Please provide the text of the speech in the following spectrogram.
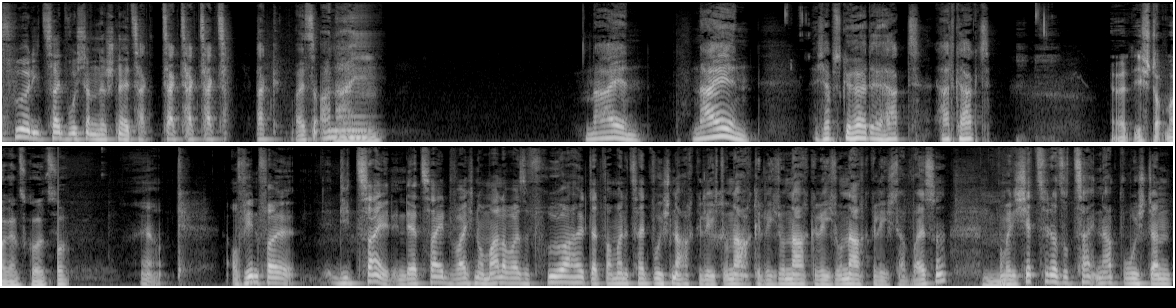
früher die Zeit, wo ich dann schnell zack, zack, zack, zack, zack, weißt du, ah nein, Nein. Nein. Ich hab's gehört, er hackt. Er hat gehackt. Ja, ich stopp mal ganz kurz. Ja. Auf jeden Fall die Zeit. In der Zeit war ich normalerweise früher halt, das war meine Zeit, wo ich nachgelegt und nachgelegt und nachgelegt und nachgelegt habe, weißt du? Und wenn ich jetzt wieder so Zeiten habe, wo ich dann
